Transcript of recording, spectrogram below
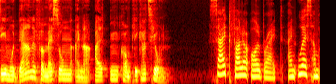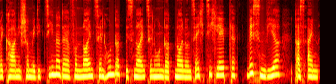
die moderne Vermessung einer alten Komplikation. Seit Fuller Albright, ein US-amerikanischer Mediziner, der von 1900 bis 1969 lebte, wissen wir, dass ein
